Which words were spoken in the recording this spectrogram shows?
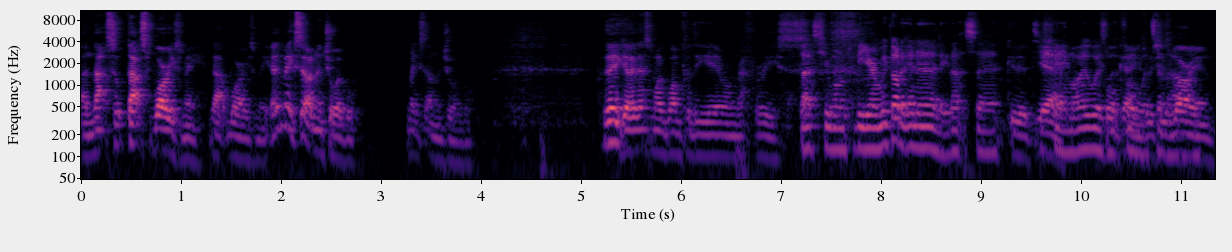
And that's that's worries me. That worries me. It makes it unenjoyable. It makes it unenjoyable. But there you go. That's my one for the year on referees. That's your one for the year, and we got it in early. That's a good. yeah. shame. I always Four look games, forward to that. Worrying.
